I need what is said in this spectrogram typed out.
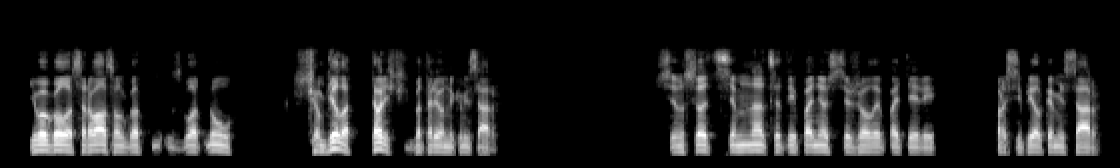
— его голос сорвался, он сглотнул. — В чем дело, товарищ батальонный комиссар? — Семьсот семнадцатый понес тяжелые потери, — просипел комиссар.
